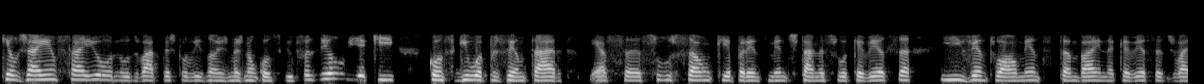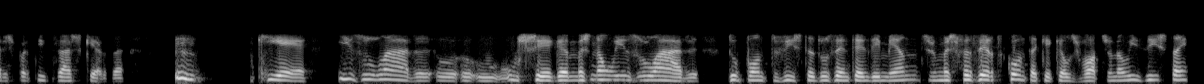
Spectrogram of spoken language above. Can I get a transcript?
que ele já ensaiou no debate das televisões, mas não conseguiu fazê-lo, e aqui conseguiu apresentar essa solução que aparentemente está na sua cabeça e eventualmente também na cabeça dos vários partidos à esquerda, que é isolar o, Chega, mas não isolar do ponto de vista dos entendimentos, mas fazer de conta que aqueles votos não existem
